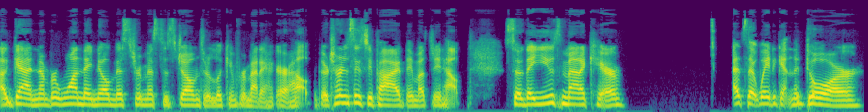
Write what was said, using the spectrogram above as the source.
again, number one, they know Mr. and Mrs. Jones are looking for Medicare help. They're turning 65, they must need help. So they use Medicare as that way to get in the door.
